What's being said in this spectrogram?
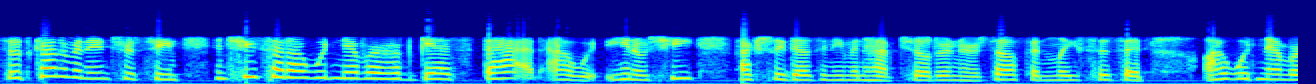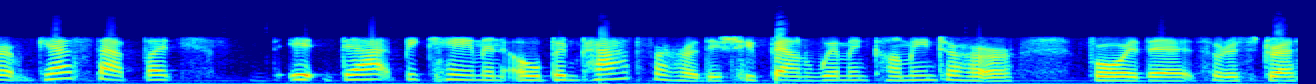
so it's kind of an interesting. And she said, I would never have guessed that. I would, you know, she actually doesn't even have children herself. And Lisa said, I would never have guessed that, but it that became an open path for her that she found women coming to her for the sort of stress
